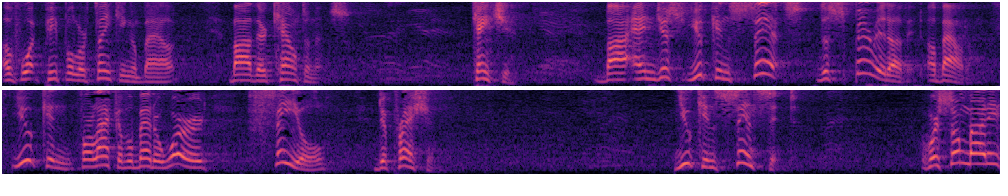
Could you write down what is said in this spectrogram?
of what people are thinking about by their countenance. Can't you? By and just you can sense the spirit of it about them. You can, for lack of a better word, feel depression. You can sense it. Where somebody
